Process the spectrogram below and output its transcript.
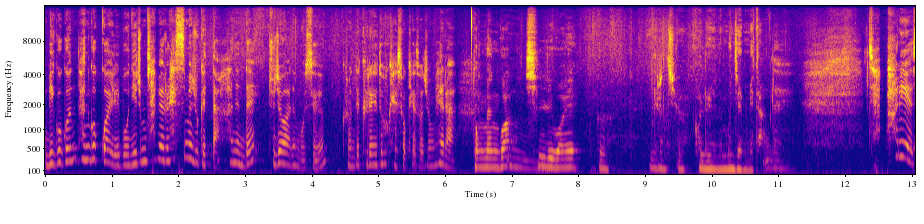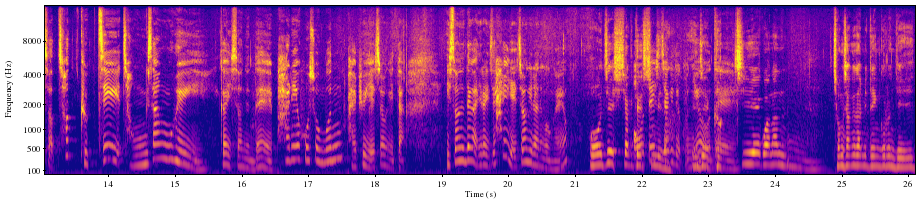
미국은 한국과 일본이 좀 참여를 했으면 좋겠다 하는데 주저하는 모습. 그런데 그래도 계속해서 좀 해라. 동맹과 실리와의 그 그렇죠. 걸려 있는 문제입니다. 네. 자, 파리에서 첫 극지 정상회의가 있었는데 파리 호소문 발표 예정이다. 있었는데가 아니라 이제 할 예정이라는 건가요? 어제 시작이 어제 됐습니다. 시작이 됐군요. 이제 네. 음. 극지에 관한 정상회담이 된 거는 이제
